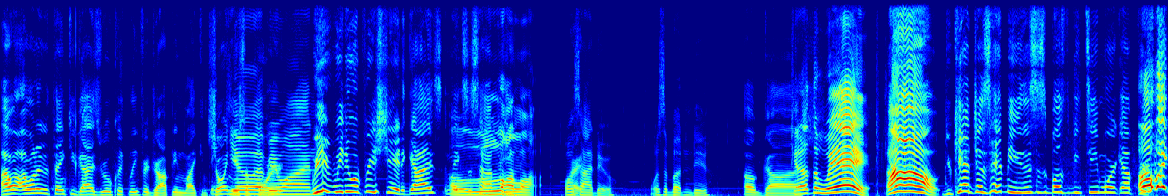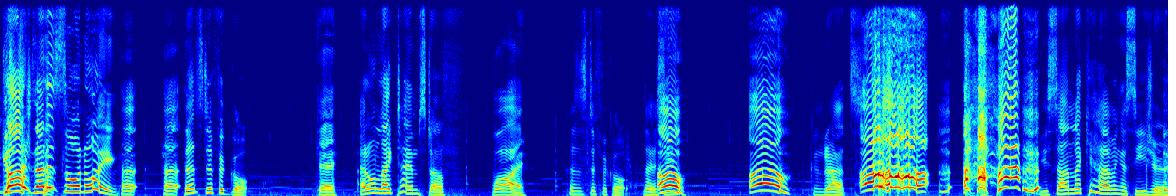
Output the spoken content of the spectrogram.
I, I wanted to thank you guys real quickly for dropping like and Thank showing you, your support. everyone. We we do appreciate it, guys. It a makes us happy. lot, lot. What's Alright. that do? What's the button do? Oh god. Get out the way! Ow! You can't just hit me. This is supposed to be teamwork effort. Oh my gosh, that is so annoying. That's difficult. Okay. I don't like time stuff Why? because it's difficult. There, see? Oh! oh! Congrats. Oh! You sound like you're having a seizure.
